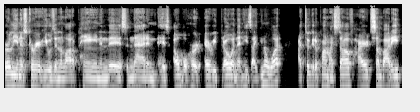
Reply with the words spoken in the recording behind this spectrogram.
early in his career he was in a lot of pain and this and that and his elbow hurt every throw and then he's like, "You know what? I took it upon myself, hired somebody,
